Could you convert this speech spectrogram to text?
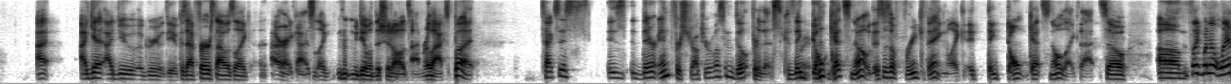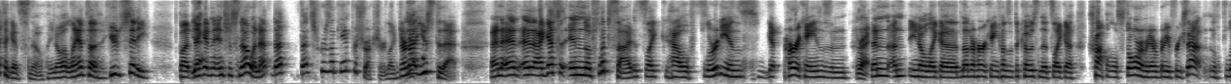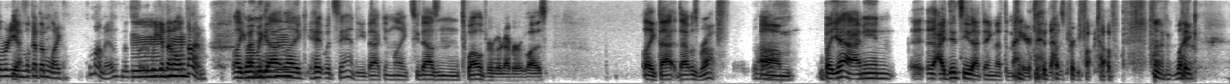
I I get I do agree with you because at first I was like, all right, guys, like we deal with this shit all the time, relax. But Texas is their infrastructure wasn't built for this because they Right. don't get snow. This is a freak thing. Like it, they don't get snow like that. So um It's like when Atlanta gets snow. You know, Atlanta, huge city, but they get an inch of snow, and that that that screws up the infrastructure. Like they're not used to that. And, and and I guess in the flip side, it's like how Floridians get hurricanes, and Right. then um, you know, like another hurricane comes up the coast, and it's like a tropical storm, and everybody freaks out, and the Floridians look at them like, "Come on, man, That's, we get that all the time." Like when we got Mhm. like hit with Sandy back in like 2012 or whatever it was. Like that that was rough. Um but yeah, I mean I- did see that thing that the mayor did. That was pretty fucked up. like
